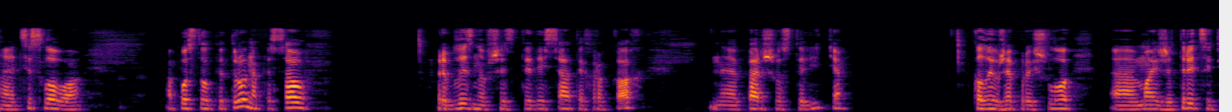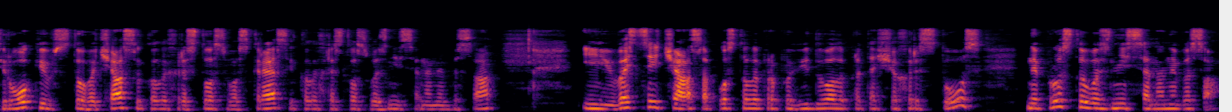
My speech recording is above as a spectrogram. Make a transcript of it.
Е, Ці слова апостол Петро написав приблизно в 60-х роках е, першого століття, коли вже пройшло е, майже 30 років з того часу, коли Христос воскрес і коли Христос вознісся на небеса. І весь цей час апостоли проповідували про те, що Христос не просто вознісся на небеса.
